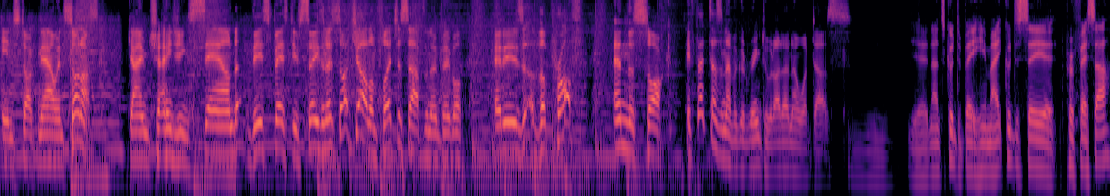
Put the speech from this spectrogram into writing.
in stock now in Sonos. Game changing sound this festive season. It's not Joel and Fletch this afternoon, people. It is the prof and the sock. If that doesn't have a good ring to it, I don't know what does. Mm, yeah, no, it's good to be here, mate. Good to see you, Professor.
